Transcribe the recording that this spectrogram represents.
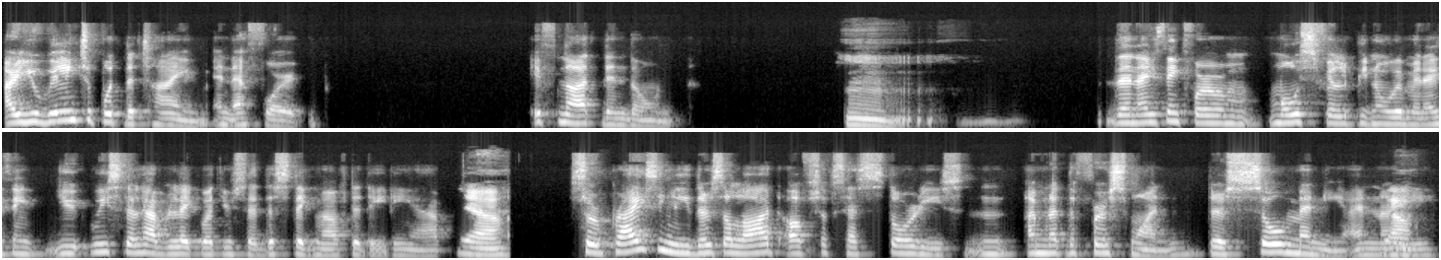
Are you willing to put the time and effort? If not, then don't. Mm. then I think for most Filipino women, I think you we still have like what you said, the stigma of the dating app. Yeah. Surprisingly, there's a lot of success stories. I'm not the first one. There's so many, and Yeah. I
